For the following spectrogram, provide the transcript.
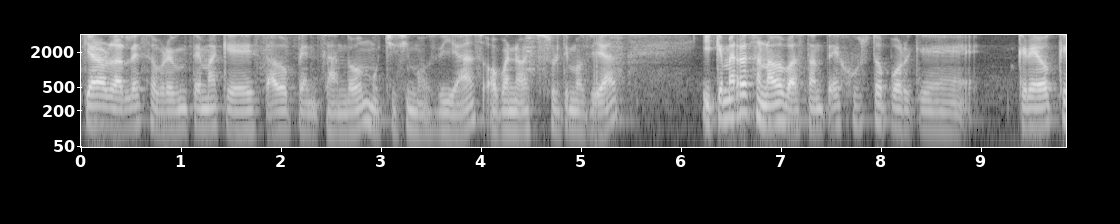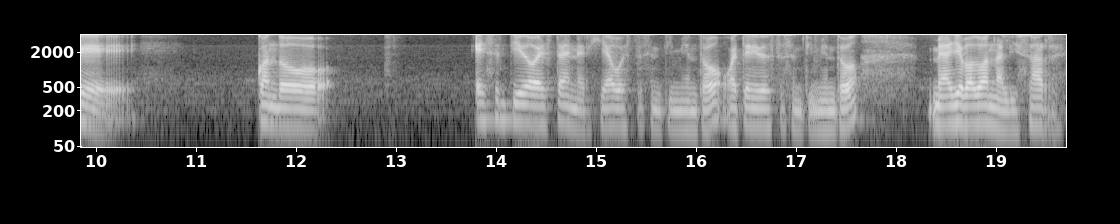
quiero hablarles sobre un tema que he estado pensando muchísimos días, o bueno, estos últimos días, y que me ha resonado bastante justo porque creo que cuando he sentido esta energía o este sentimiento, o he tenido este sentimiento, me ha llevado a analizar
